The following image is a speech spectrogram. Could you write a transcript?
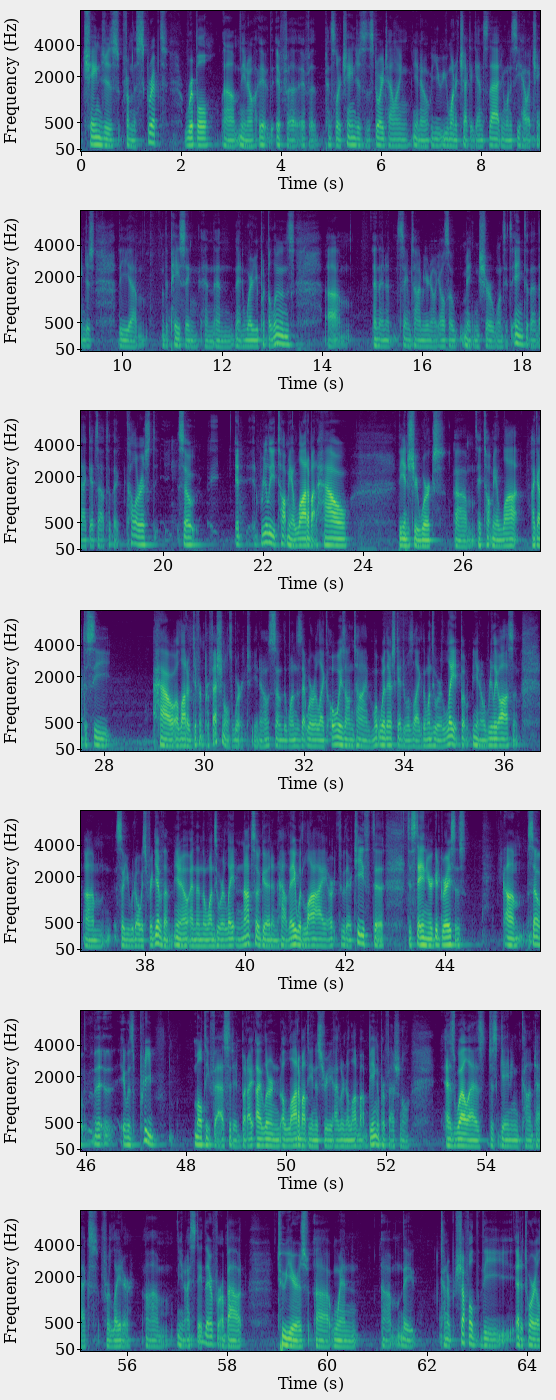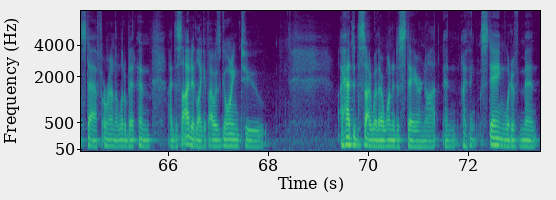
changes from the script ripple. Um, you know, if if a, if a penciler changes the storytelling, you know, you, you want to check against that. You want to see how it changes the um, the pacing and, and, and where you put balloons. Um, and then at the same time, you know, you're also making sure once it's inked that that gets out to the colorist. So it it really taught me a lot about how the industry works. Um, it taught me a lot. I got to see how a lot of different professionals worked. You know, some of the ones that were like always on time. What were their schedules like? The ones who were late, but you know, really awesome. Um, so you would always forgive them. You know, and then the ones who were late and not so good, and how they would lie or through their teeth to to stay in your good graces. Um, so the, it was pretty multifaceted, but I, I, learned a lot about the industry. I learned a lot about being a professional, as well as just gaining contacts for later. Um, you know, I stayed there for about two years uh, when um, they kind of shuffled the editorial staff around a little bit, and I decided like if I was going to I had to decide whether I wanted to stay or not, and I think staying would have meant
